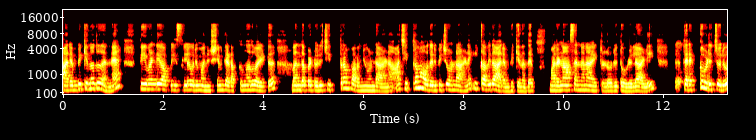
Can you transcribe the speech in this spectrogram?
ആരംഭിക്കുന്നത് തന്നെ തീവണ്ടി ഓഫീസിൽ ഒരു മനുഷ്യൻ കിടക്കുന്നതുമായിട്ട് ബന്ധപ്പെട്ട ഒരു ചിത്രം പറഞ്ഞുകൊണ്ടാണ്. ആ ചിത്രം അവതരിപ്പിച്ചുകൊണ്ടാണ് ഈ കവിത ആരംഭിക്കുന്നത്. മരണാസന്നനായിട്ടുള്ള ഒരു തൊഴിലാളി തിരക്ക് പിടിച്ചൊരു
